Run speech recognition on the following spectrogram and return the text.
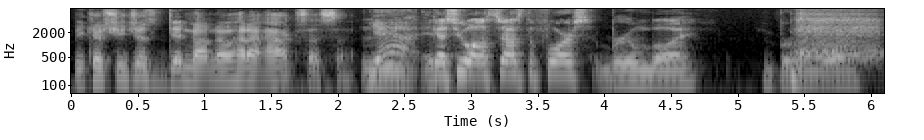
because she just did not know how to access it. Yeah, it, Guess who also has the Force? Broom Boy. Broom Boy.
